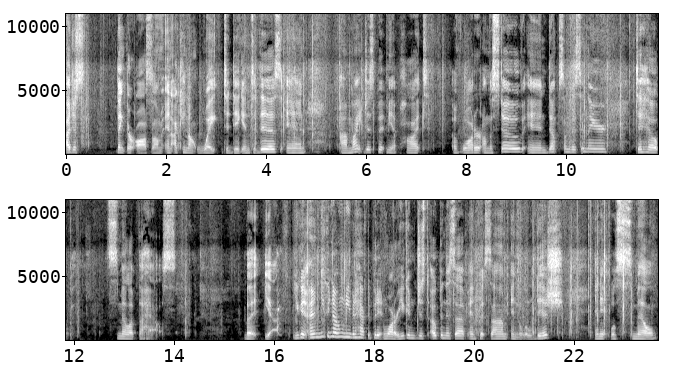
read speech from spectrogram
I just think they're awesome. And I cannot wait to dig into this. And I might just put me a pot of water on the stove and dump some of this in there to help smell up the house. But yeah, You can, and you can don't even have to put it in water. You can just open this up and put some in a little dish, and it will smell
